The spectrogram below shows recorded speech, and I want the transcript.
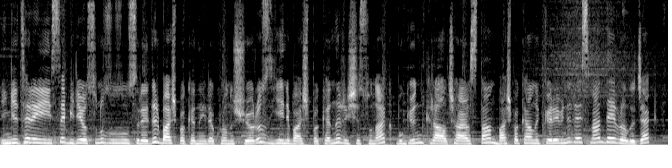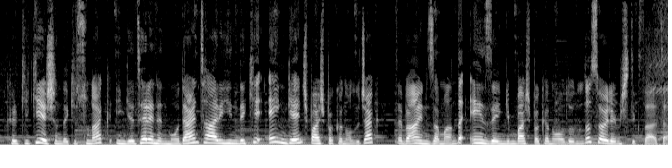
İngiltere'yi ise biliyorsunuz uzun süredir başbakanıyla konuşuyoruz. Yeni başbakanı Rishi Sunak bugün Kral Charles'tan başbakanlık görevini resmen devralacak. 42 yaşındaki Sunak, İngiltere'nin modern tarihindeki en genç başbakan olacak. Tabi aynı zamanda en zengin başbakan olduğunu da söylemiştik zaten.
